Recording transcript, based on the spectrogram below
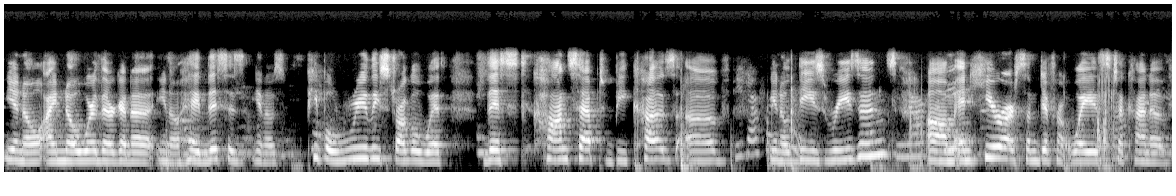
you know, I know where they're gonna you know, hey, this is you know, people really struggle with this concept because of you know these reasons. Um, and here are some different ways to kind of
